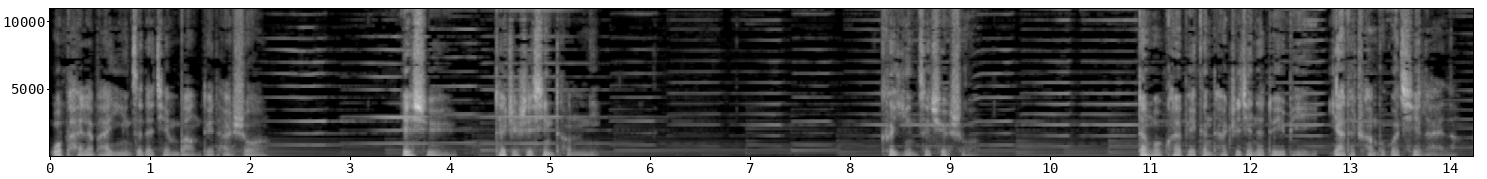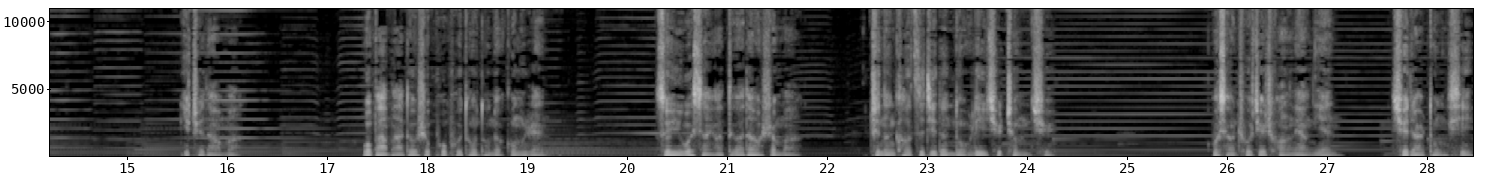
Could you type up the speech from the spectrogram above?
我拍了拍英子的肩膀，对他说：“也许他只是心疼你。”可英子却说：“但我快被跟他之间的对比压得喘不过气来了。你知道吗？我爸妈都是普普通通的工人，所以我想要得到什么，只能靠自己的努力去争取。我想出去闯两年，学点东西，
